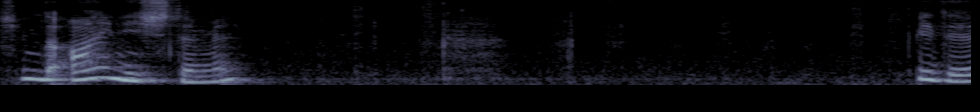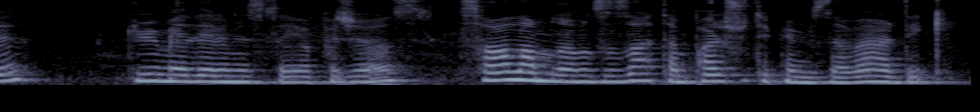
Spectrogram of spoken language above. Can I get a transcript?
Şimdi aynı işlemi bir de düğmelerimizle yapacağız. Sağlamlığımızı zaten paraşüt ipimizle verdik.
